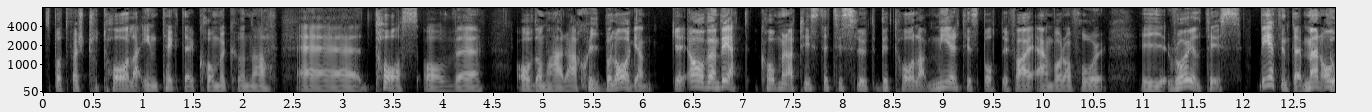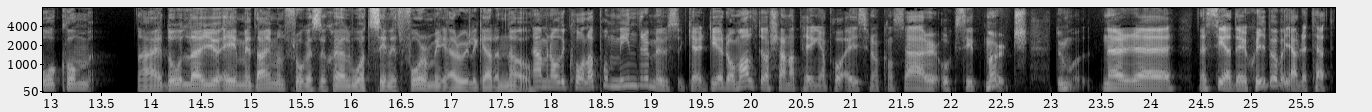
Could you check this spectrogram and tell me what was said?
Spotifys totala intäkter kommer kunna eh, tas av eh, av de här skivbolagen. Ja, vem vet, kommer artister till slut betala mer till Spotify än vad de får i royalties? Vet inte, men om... Då kom... Nej, då lär ju Amy Diamond fråga sig själv, what's in it for me? I really gotta know. Nej, men om du kollar på mindre musiker, det de alltid har tjänat pengar på är sina konserter och sitt merch. Du, när, eh, när CD-skivor var jävligt tätt,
